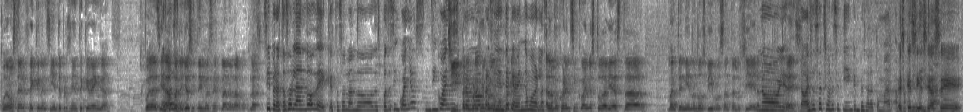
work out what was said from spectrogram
podemos tener fe que en el siguiente presidente que venga pueda decir, ah, bueno, yo sí tengo ese plan a largo plazo. Sí, pero estás hablando de que estás hablando después de cinco años. En cinco años, Sí, para pero un por nuevo ejemplo, presidente mejor- que venga a mover las A lo mejor en cinco años todavía está manteniéndonos vivos Santa Lucía y la No, Terminal yo- 3. no, esas acciones se tienen que empezar a tomar. a Es que si se ya. hace,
